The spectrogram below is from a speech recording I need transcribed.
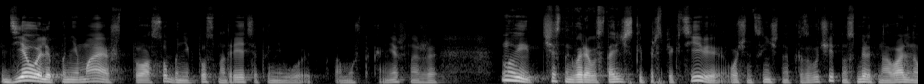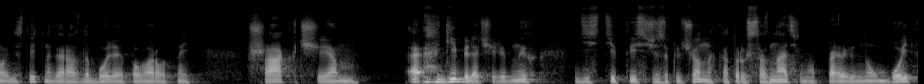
делали, понимая, что особо никто смотреть это не будет, потому что, конечно же, ну и, честно говоря, в исторической перспективе, очень цинично прозвучит, но смерть Навального действительно гораздо более поворотный шаг, чем Э, гибель очередных 10 тысяч заключенных, которых сознательно отправили на убой.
